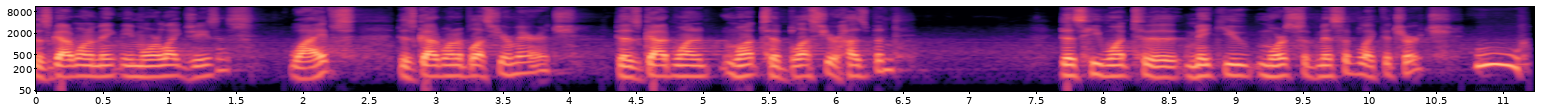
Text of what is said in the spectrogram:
Does God want to make me more like Jesus? Wives, does God want to bless your marriage? Does God want, want to bless your husband? Does he want to make you more submissive like the church? Ooh.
